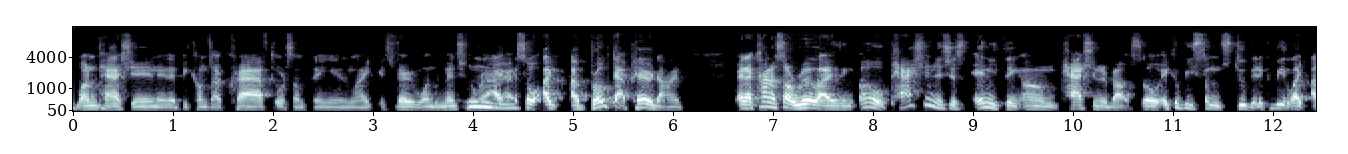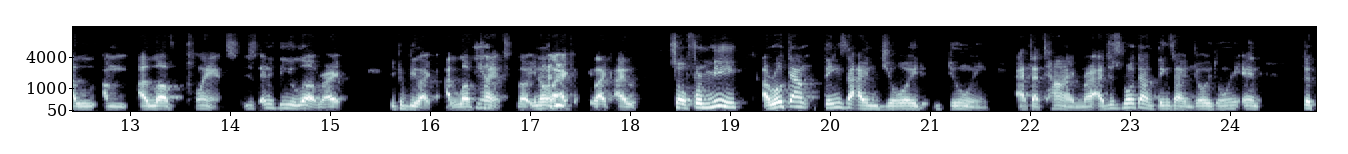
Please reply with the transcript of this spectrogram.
one passion and it becomes our craft or something and like it's very one dimensional, right? I, Mhm. so I, I broke that paradigm and I kind of started realizing, oh, passion is just anything I'm passionate about. So it could be something stupid. It could be like I I'm I love plants. Just anything you love, right? You could be like I love Yeah. plants. though. You know, like I could be like I. So for me, I wrote down things that I enjoyed doing at that time, right? I just wrote down things I enjoyed doing, and the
